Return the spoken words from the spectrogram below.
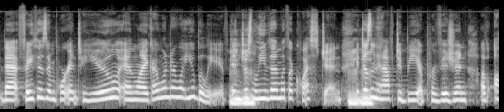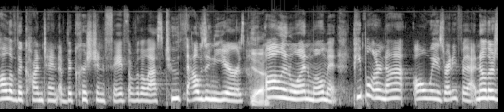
that faith is important to you, and like I wonder what you believe, and Mm-hmm. just leave them with a question. It doesn't have to be a provision of all of the content of the Christian faith over the last two thousand years, Yeah. all in one moment. People are not always ready for that. No, there's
